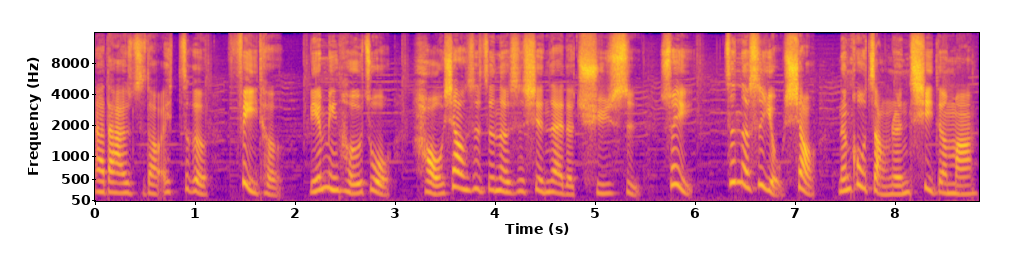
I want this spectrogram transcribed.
那大家就知道，哎、这个 feat 联名合作好像是真的是现在的趋势，所以真的是有效，能够涨人气的吗？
